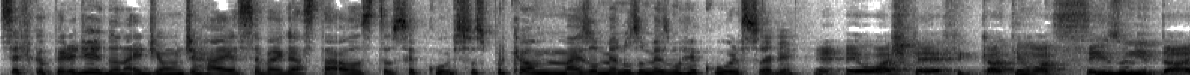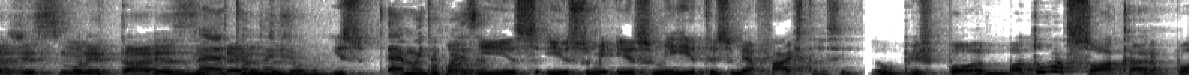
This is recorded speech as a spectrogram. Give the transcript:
você fica perdido, né? De onde raio você vai gastar os seus recursos, porque é mais ou menos o mesmo recurso ali. É, eu acho que a FK tem umas seis unidades monetárias É, internas também. do jogo. Isso, É muita Pô, coisa. E isso, isso, me, isso me irrita, isso me afasta, assim. Eu prefiro, pô, bota uma só, cara. Pô.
